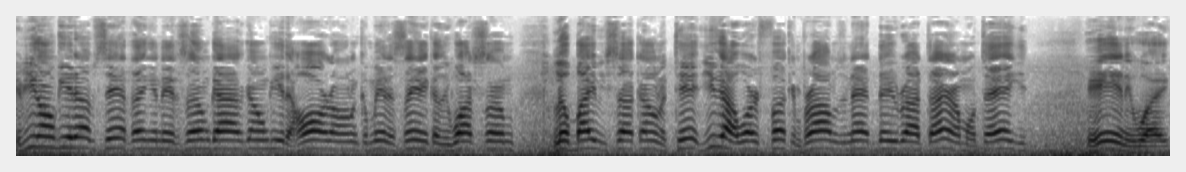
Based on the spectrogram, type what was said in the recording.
If you're gonna get upset thinking that some guy's gonna get it hard on and commit a sin because he watched some little baby suck on a tit, you got worse fucking problems than that dude right there, I'm gonna tell you. Anyway,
